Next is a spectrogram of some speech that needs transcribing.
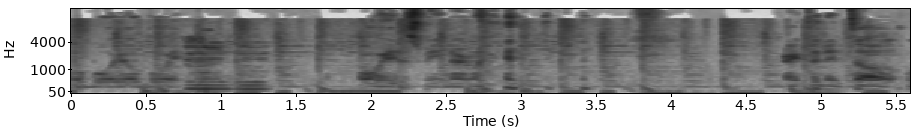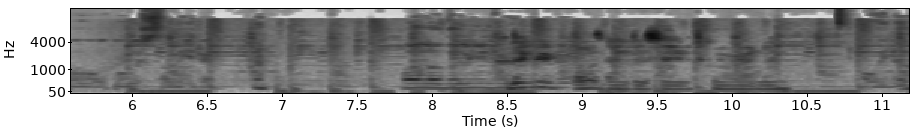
Oh boy, oh boy. I don't. Oh wait, it's me, never mind. I couldn't tell who, who was the leader. Follow the leader. I think we both have the same score right now. Oh, we do?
